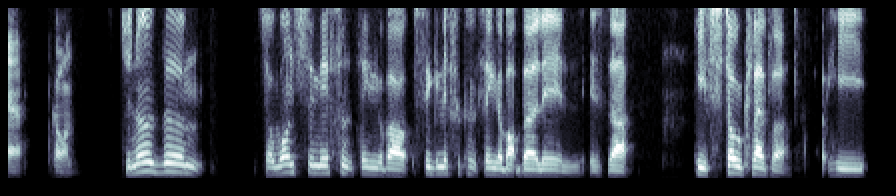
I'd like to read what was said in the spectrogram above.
um, Go on. Do you know the um, so one significant thing about significant thing about Berlin is that he's so clever. But he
